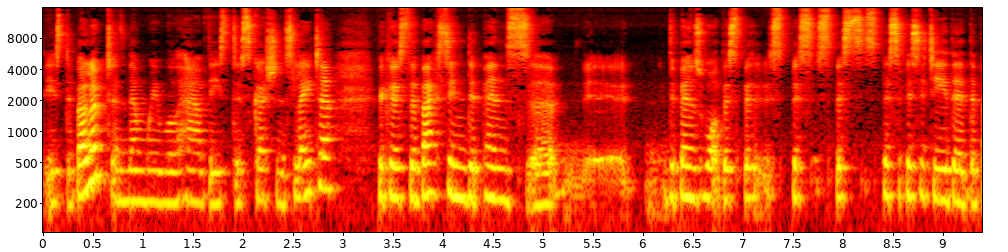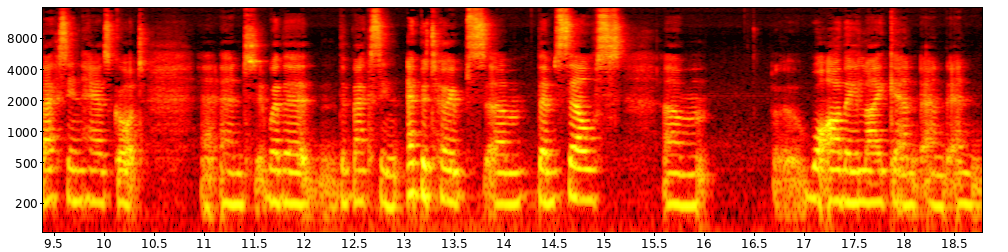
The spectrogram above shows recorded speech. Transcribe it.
is developed and then we will have these discussions later, because the vaccine depends. Uh, depends what the spe- spe- specificity that the vaccine has got and whether the vaccine epitopes um, themselves um, uh, what are they like and, and, and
